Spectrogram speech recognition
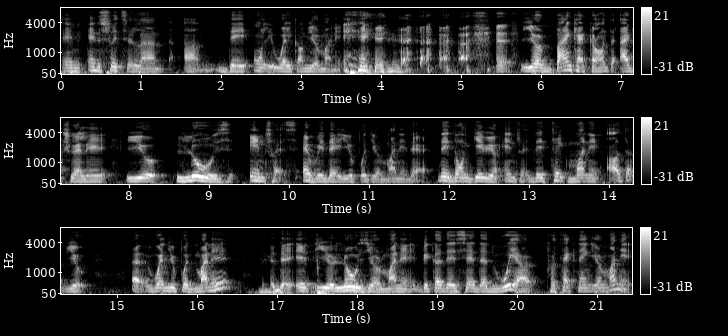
In in Switzerland, um, they only welcome your money. Uh, your bank account actually you lose interest every day you put your money there. They don't give you interest. They take money out of you. Uh, when you put money, it, you lose your money because they say that we are protecting your money.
